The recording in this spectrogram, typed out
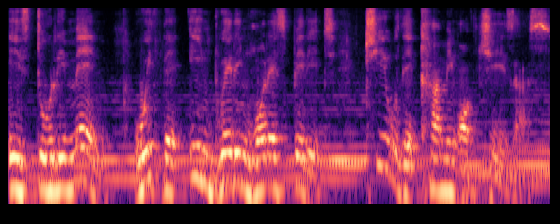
is to remain with the indwelling Holy Spirit till the coming of Jesus.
